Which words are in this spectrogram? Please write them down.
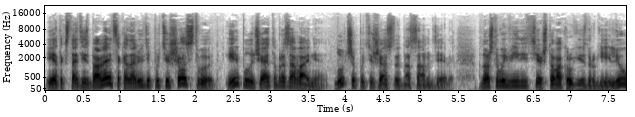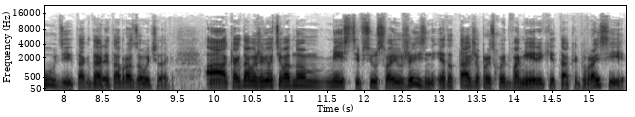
И это, кстати, избавляется, когда люди путешествуют или получают образование. Лучше путешествуют на самом деле. Потому что вы видите, что вокруг есть другие люди и так далее. Это образовывает человека. А когда вы живете в одном месте всю свою жизнь, это также происходит в Америке, так как и в России.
